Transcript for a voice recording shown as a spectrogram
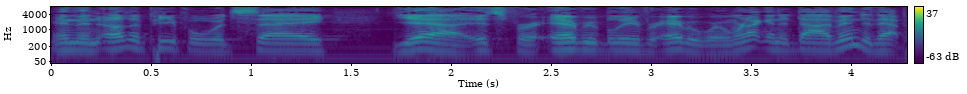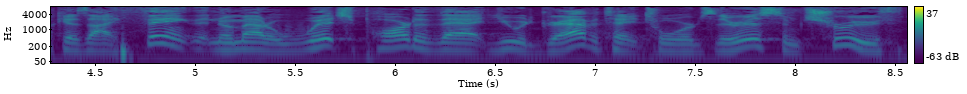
And then other people would say, yeah, it's for every believer everywhere. We're not going to dive into that because I think that no matter which part of that you would gravitate towards, there is some truth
